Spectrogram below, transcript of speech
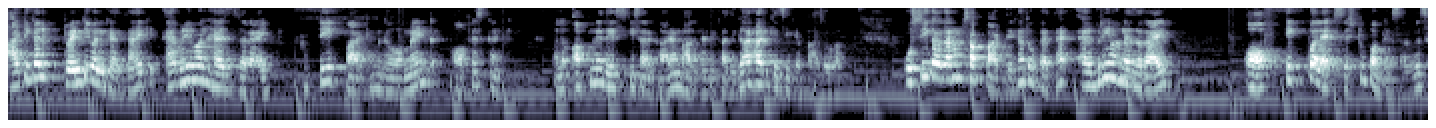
आर्टिकल 21 कहता है कि everyone has the right to take part in government of his country मतलब अपने देश की सरकार में भाग लेने का अधिकार हर किसी के पास होगा। उसी का अगर हम सब पार्ट देखें तो कहता है everyone has right of equal access to public service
